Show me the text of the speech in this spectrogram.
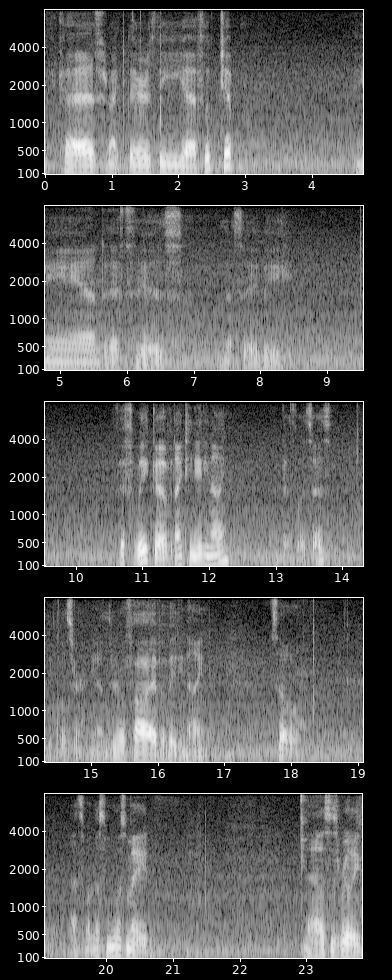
because right there's the uh, fluke chip and this is let's say the fifth week of 1989. that's what it says. Get closer. Yeah, 05 of 89. So, that's when this one was made. Now, this is really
